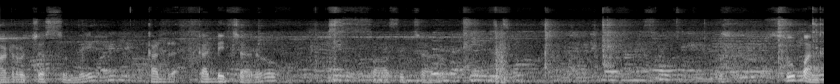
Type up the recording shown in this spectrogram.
ఆర్డర్ వచ్చేస్తుంది. కడ్ కడ్ ఇచ్చారు సాస్ ఇచ్చారు. సూప్ అంట.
